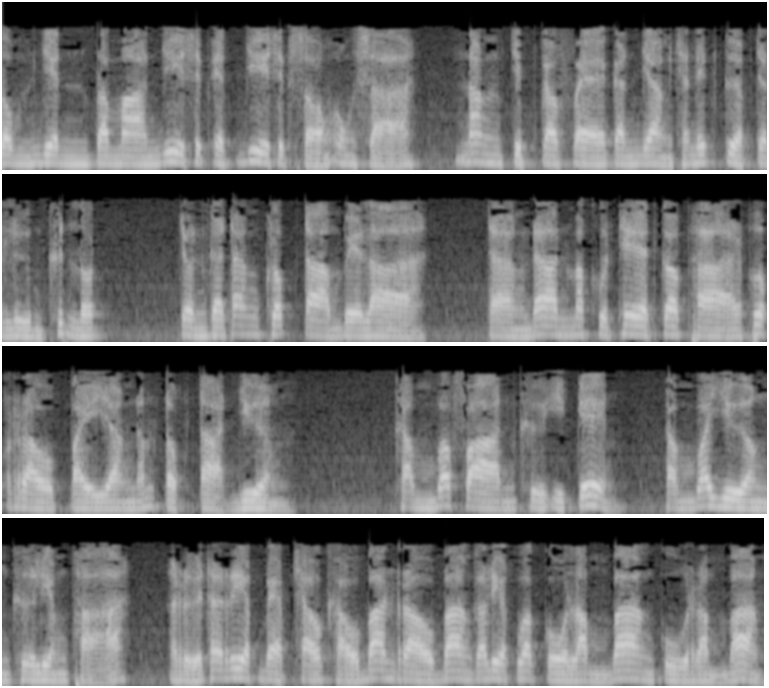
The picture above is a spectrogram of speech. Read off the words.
ลมเย็นประมาณ 21-22 องศา นั่งจิบกาแฟกันอย่างชนิดเกือบจะลืมขึ้นรถ จนกระทั่งครบตามเวลา ทางด้านมัคคุเทศก็พาพวกเราไปยังน้ำตกตาดเยืองคำว่าฟานคืออีเก้งคำว่าเยืองคือเลียงผา หรือถ้าเรียกแบบชาวเขาบ้านเราบ้างก็เรียกว่าโกลำบ้าง กูรำบ้าง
